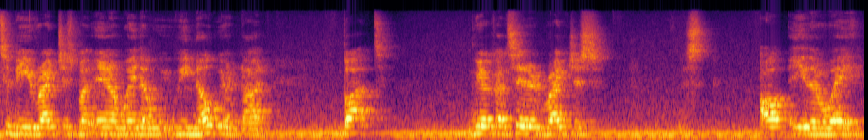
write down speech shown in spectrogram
to be righteous, but in a way that we, we know we are not. But we are considered righteous all either way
